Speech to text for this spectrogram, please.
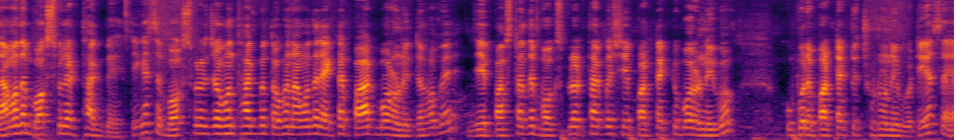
তা আমাদের বক্স প্লেট থাকবে, ঠিক আছে? বক্স প্লেট যখন থাকবে, তখন আমাদের একটা পার্ট বড় নিতে হবে। যে পাঁচটাতে বক্স প্লেট থাকবে সেই পার্টটা একটু বড় নিব, উপরে পার্টটা একটু ছোট নিব, ঠিক আছে?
